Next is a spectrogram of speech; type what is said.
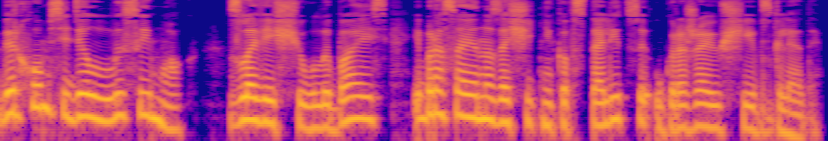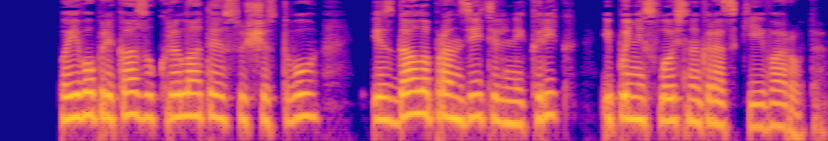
Верхом сидел лысый маг, зловеще улыбаясь и бросая на защитников столицы угрожающие взгляды. По его приказу крылатое существо издало пронзительный крик и понеслось на городские ворота.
